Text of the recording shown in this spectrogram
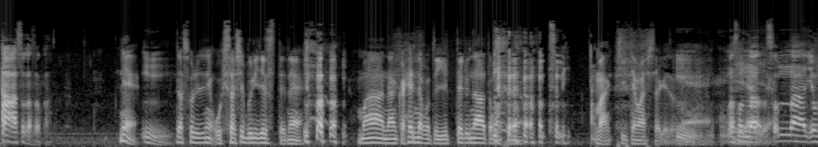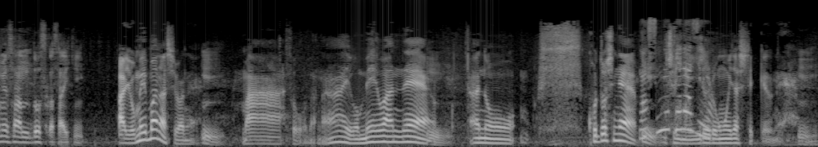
ああ、そうかそうか。ねうん。だそれでねお久しぶりですってね まあなんか変なこと言ってるなと思ってね 本当に。まあ聞いてましたけどうんね、。まあそんな、いやそんな嫁さんどうすか、最近？あ嫁話はねうん。まあそうだな嫁はうね、ん。あの今年ねうんちょっとねいろいろ思い出してるけどねうん。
